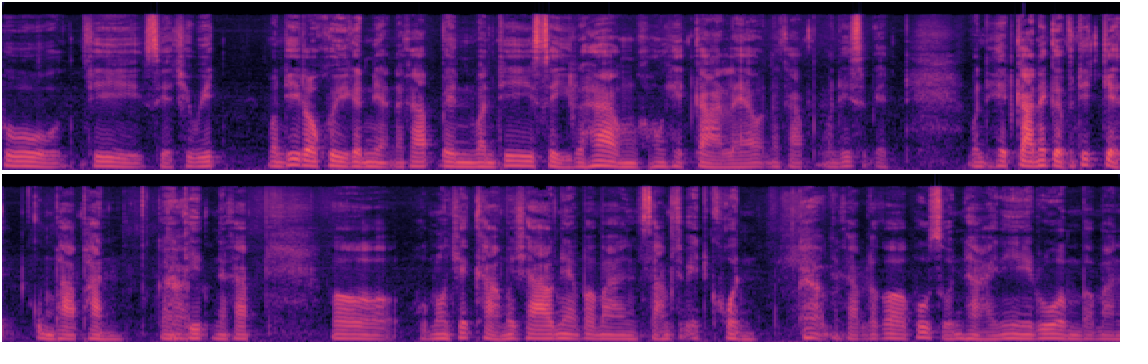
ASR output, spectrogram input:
ผู้ที่เสียชีวิต วันที่เราคุยกันเนี่ยนะครับเป็นวันที่4หรือ5ของของเหตุการณ์แล้วนะครับวันที่ 11 วันเหตุการณ์เนี่ยเกิดวันที่ 7 กุมภาพันธ์วันอาทิตย์นะครับก็ผมลองเช็คข่าวเมื่อเช้าเนี่ยประมาณ 31 คนครับนะครับแล้วก็ผู้สูญหายนี่ร่วมประมาณ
